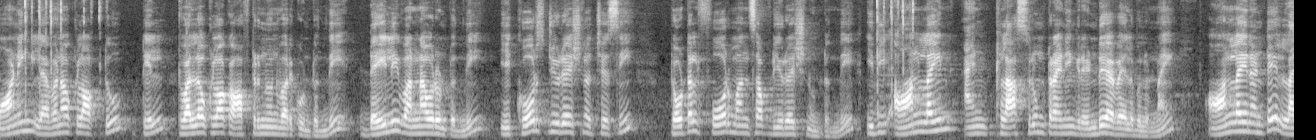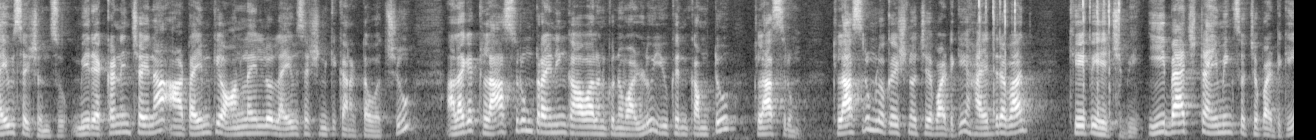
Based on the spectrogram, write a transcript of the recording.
morning eleven o'clock to till twelve o'clock afternoon వరకు ఉంటుంది. డైలీ వన్ అవర్ ఉంటుంది. ఈ కోర్స్ డ్యూరేషన్ వచ్చేసి total four months of duration ఉంటుంది. ఇది ఆన్లైన్ అండ్ క్లాస్ రూమ్ ట్రైనింగ్ రెండు అవైలబుల్ ఉన్నాయి. ఆన్లైన్ అంటే లైవ్ సెషన్స్. మీరు ఎక్కడి నుంచైనా అయినా ఆ టైంకి ఆన్లైన్లో లైవ్ సెషన్కి కనెక్ట్ అవ్వచ్చు. అలాగే క్లాస్ రూమ్ ట్రైనింగ్ కావాలనుకున్న వాళ్ళు you can come to classroom. Classroom location వచ్చేపాటికి హైదరాబాద్ కేపీహెచ్బి. ఈ బ్యాచ్ టైమింగ్స్ వచ్చేపాటికి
